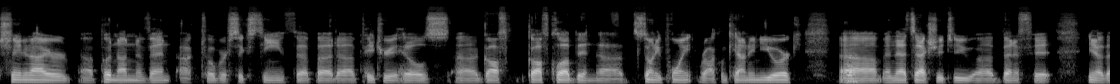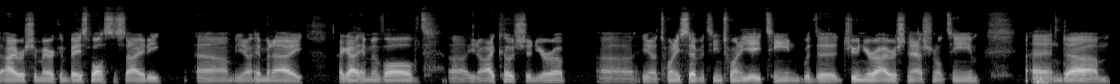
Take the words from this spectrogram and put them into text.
Shane and I are uh, putting on an event October 16th up at uh, Patriot Hills uh, Golf Golf Club in uh, Stony Point, Rockland County, New York, um, and that's actually to benefit, you know, the Irish American Baseball Society. Um, you know, him and I, I got him involved. you know, I coached in Europe uh, you know 2017 2018 with the junior irish national team and um,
